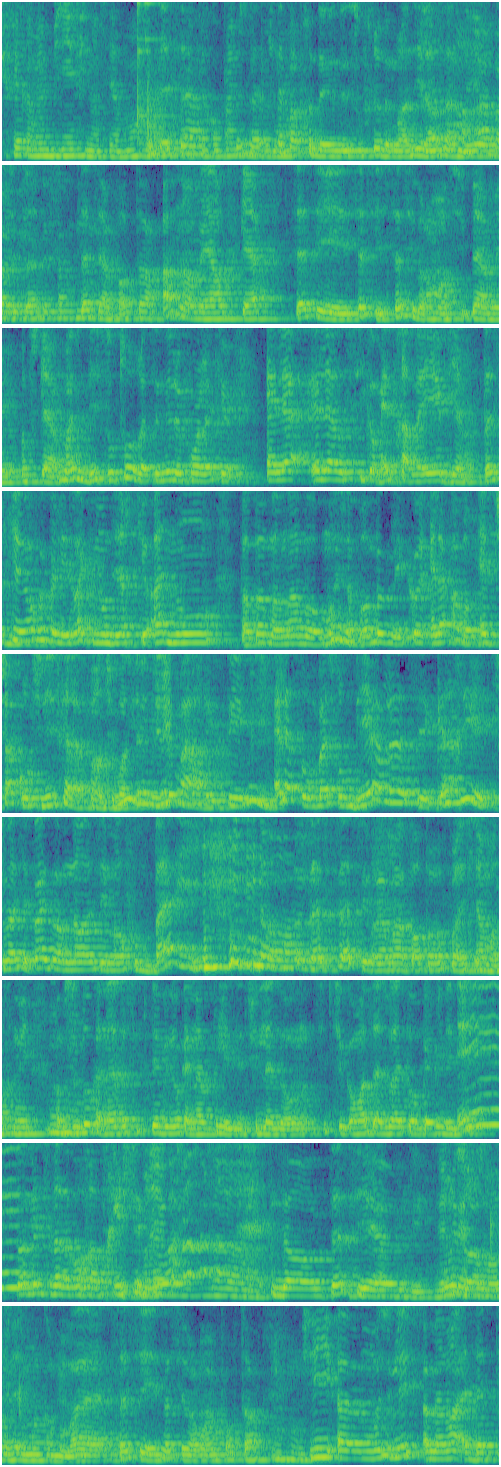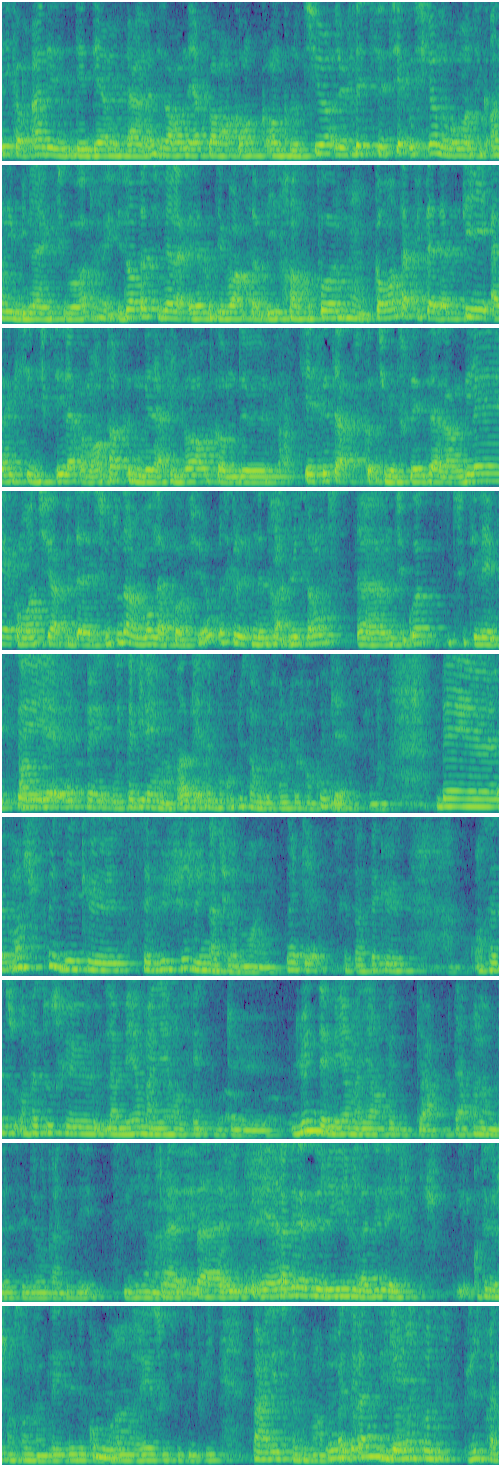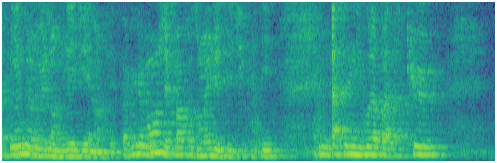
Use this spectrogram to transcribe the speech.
tu fais quand même bien financièrement. C'est ça, c'est ça. Tu n'es pas en train de, de souffrir, de mendier l'argent Non, d'ailleurs, ah bah c'est ça. ça. Ça, c'est important. Ah non, mais en tout cas, ça, c'est, ça, c'est, ça, c'est vraiment super. Mais en tout cas, moi, je dis surtout, retenez le point là que elle a, elle a aussi, comme elle travaillait bien. Parce que, on peut que les gens qui vont dire que, ah non, papa, maman, bon, moi, j'abandonne l'école. Elle a pas, elle, tu as continué jusqu'à la fin, tu vois. Oui, tu j'ai pas compris. arrêté. Oui. Elle a son badge, son bière là, c'est carré. Tu vois, c'est pas comme, non, je m'en fous, bye. non, ça, ça, c'est vraiment important pour ici à mentionner. Comme surtout au Canada, parce que tu es venu au Canada pour les études là-dedans. Si tu commences à jouer à ton permis d'études, Et toi-même, tu vas d'abord rentrer chez toi. non. Ça, c'est. euh, vraiment ça, c'est, ça, c'est vraiment important. Mhm. Puis, euh, moi, je voulais euh, maintenant adapter comme un des, des derniers, un des avant-derniers points en, en clôture, le fait que, tu sais, aussi en romantique, on est bilingue, tu vois. Oui. Puis, toi, tu viens de la, la Côte d'Ivoire, c'est un pays francophone. Mhm. Comment t'as pu t'adapter avec ces difficultés-là, comme en tant que nouvelle arrivante, comme de, tu sais, est-ce que t'as- tu, tu maîtrisais déjà l'anglais, comment tu as pu t'adapter, surtout dans le monde de la coiffure, parce que le, le, le salon, euh, tu quoi, tu les C'est, oui, c'est bilingue. Ok. C'est beaucoup plus anglophone que francophone. Ok. Ben, euh, moi, je peux dire que c'est juste venu naturellement. hein. Ok. C'est ça, c'est que on sait, tous- on sait tous que la meilleure manière en fait de l'une des meilleures manières en fait d'a- d'apprendre l'anglais c'est de regarder des séries en anglais. Ouais, ça, Ouais. yeah. Regarder les séries, regarder les écouter des chansons en anglais, essayer de comprendre, les sous-titres et puis parler tout simplement. Parce pratiquer. évidemment, il faut juste pratiquer pour que l'anglais vienne en fait. Ça fait que moi j'ai pas forcément eu de difficultés à ce niveau-là parce que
